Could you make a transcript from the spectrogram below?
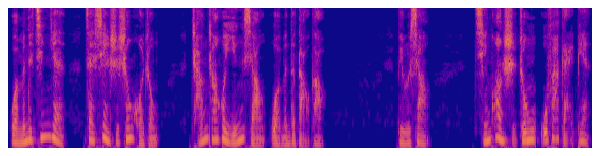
我们的经验在现实生活中常常会影响我们的祷告？比如像情况始终无法改变，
